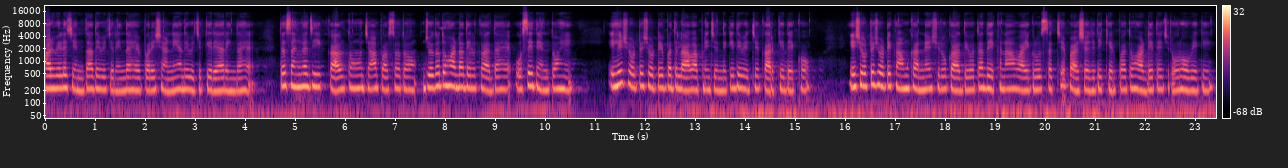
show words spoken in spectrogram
ਹਰ ਵੇਲੇ ਚਿੰਤਾ ਦੇ ਵਿੱਚ ਰਹਿੰਦਾ ਹੈ, ਪਰੇਸ਼ਾਨੀਆਂ ਦੇ ਵਿੱਚ ਘਿਰਿਆ ਰਹਿੰਦਾ ਹੈ। ਤਾਂ ਸੰਗਤ ਜੀ ਕੱਲ ਤੋਂ ਜਾਂ ਪਰਸੋਂ ਤੋਂ ਜਦੋਂ ਤੁਹਾਡਾ ਦਿਲ ਕਰਦਾ ਹੈ, ਉਸੇ ਦਿਨ ਤੋਂ ਹੀ ਇਹ ਛੋਟੇ-ਛੋਟੇ ਬਦਲਾਅ ਆਪਣੀ ਜ਼ਿੰਦਗੀ ਦੇ ਵਿੱਚ ਕਰਕੇ ਦੇਖੋ। ਇਹ ਛੋਟੇ-ਛੋਟੇ ਕੰਮ ਕਰਨੇ ਸ਼ੁਰੂ ਕਰ ਦਿਓ ਤਾਂ ਦੇਖਣਾ ਵਾਹਿਗੁਰੂ ਸੱਚੇ ਪਾਤਸ਼ਾਹ ਜੀ ਦੀ ਕਿਰਪਾ ਤੁਹਾਡੇ ਤੇ ਜ਼ਰੂਰ ਹੋਵੇਗੀ।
